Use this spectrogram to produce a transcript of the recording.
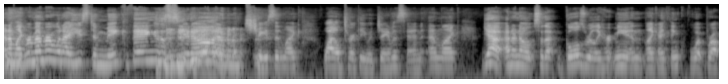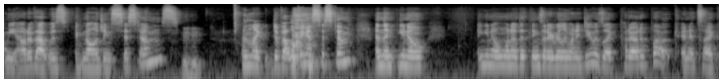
and I'm like remember when I used to make things you know? Yeah. and chasing like wild turkey with Jameson. And like yeah I don't know. So that goals really hurt me. And like I think what brought me out of that was acknowledging systems mm-hmm. and like developing a system. And then you know you know one of the things that I really want to do is like put out a book. And it's like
